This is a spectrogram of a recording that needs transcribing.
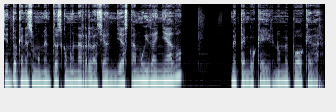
Siento que en ese momento es como una relación, ya está muy dañado, me tengo que ir, no me puedo quedar.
